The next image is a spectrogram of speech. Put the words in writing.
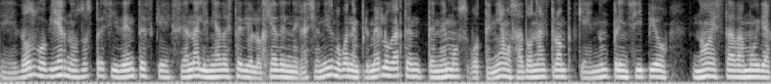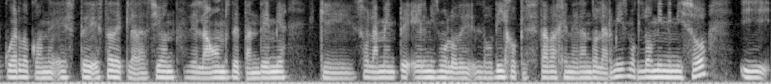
eh, dos gobiernos, dos presidentes que se han alineado a esta ideología del negacionismo. Bueno, en primer lugar tenemos o teníamos a Donald Trump que en un principio no estaba muy de acuerdo con este esta declaración de la OMS de pandemia que solamente él mismo lo, lo dijo que se estaba generando alarmismo, lo minimizó y,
